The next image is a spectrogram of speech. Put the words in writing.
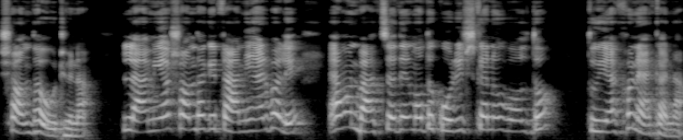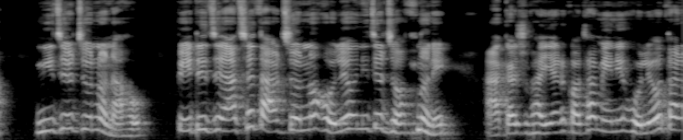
সন্ধ্যা ওঠে না। লামিয়া সন্ধ্যাকে টানে আর বলে, এমন বাচ্চাদের মতো করিস কেন বলতো? তুই এখন একা না, নিজের জন্য না হোক। পেটে যে আছে তার জন্য হলেও নিজের যত্ন নে। আকাশ ভাইয়ার কথা মেনে হলেও তার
